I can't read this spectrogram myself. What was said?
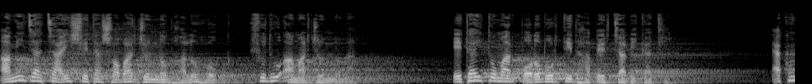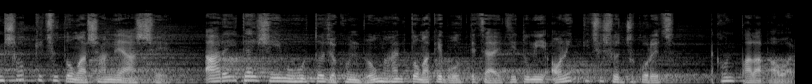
আমি যা চাই সেটা সবার জন্য ভালো হোক, শুধু আমার জন্য না। এটাই তোমার পরবর্তী ধাপের চাবিকাঠি। এখন সব কিছু তোমার সামনে আসছে, আর এইটাই সেই মুহূর্ত যখন ব্রহ্মাণ্ড তোমাকে বলতে চায় যে তুমি অনেক কিছু সহ্য করেছ, এখন পালা পাওয়ার।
